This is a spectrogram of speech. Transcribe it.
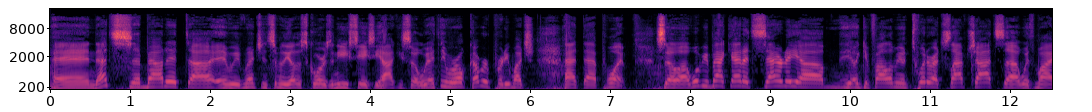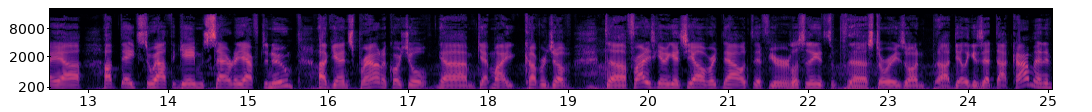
And that's about it. Uh, we've mentioned some of the other scores in ECAC hockey, so we, I think we're all covered pretty much at that point. So uh, we'll be back at it Saturday. Uh, you, can follow me on Twitter at Slapschotts uh, with my uh, updates throughout the game Saturday afternoon against Brown. Of course, you'll um, get my coverage of Friday's game against Yale right now. If you're listening, it's the stories on uh, dailygazette.com. And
